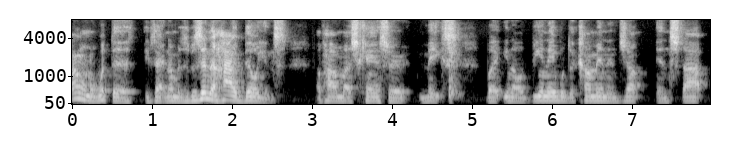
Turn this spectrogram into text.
I don't know what the exact numbers is, but it's in the high billions of how much cancer makes. But you know, being able to come in and jump and stop,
